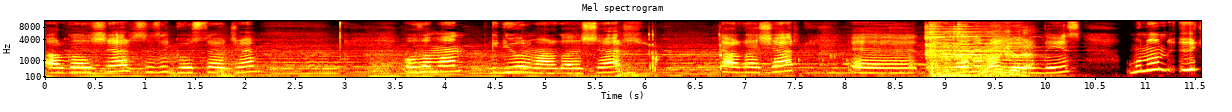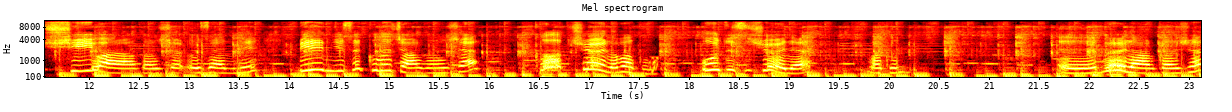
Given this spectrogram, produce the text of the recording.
arkadaşlar size göstereceğim. O zaman gidiyorum arkadaşlar. Arkadaşlar eee deneme Roger that. yerindeyiz. Bunun 3 şeyi var arkadaşlar özelliği. Birincisi kılıç arkadaşlar. Kılıç şöyle bakın. Ultisi şöyle. Bakın. Ee, böyle arkadaşlar.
